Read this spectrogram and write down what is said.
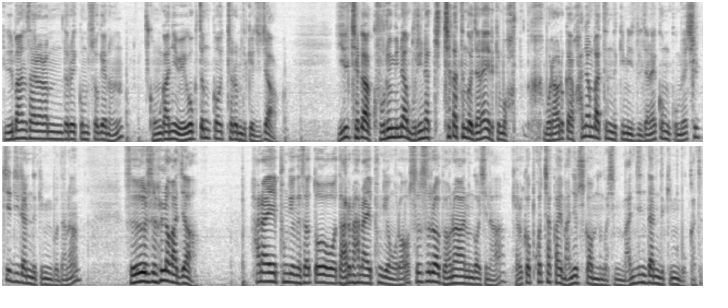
일반 사람들의 꿈속에는 공간이 왜곡된 것처럼 느껴지죠. 일체가 구름이나 물이나 기체 같은 거잖아요. 이렇게 뭐 뭐라 그럴까요? 환영 같은 느낌이 들잖아요. 꿈 꾸면 실질이라는 느낌보다는 슬슬 흘러가죠. 하나의 풍경에서 또 다른 하나의 풍경으로 스스로 변화하는 것이나 결코 포착하여 만질 수가 없는 것입니다. 만진다는 느낌은 못 가죠.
